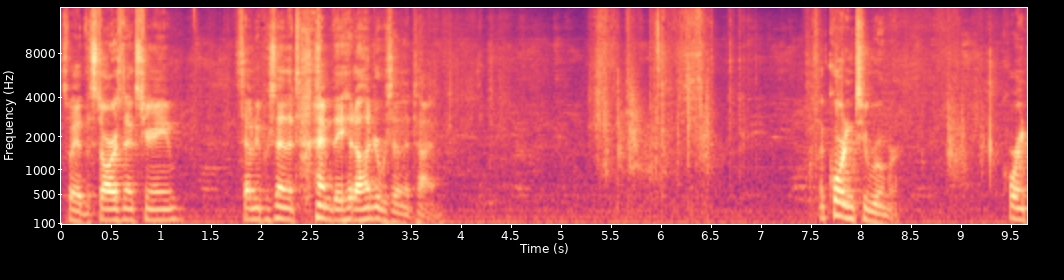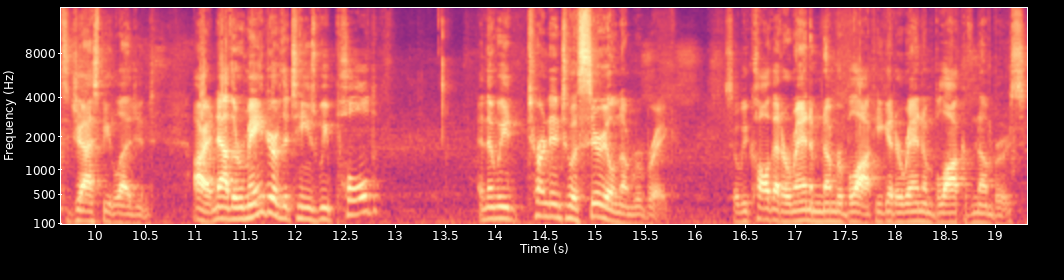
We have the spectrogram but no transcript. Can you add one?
So we have the Stars next to your name. 70% of the time, they hit 100% of the time. According to rumor, according to Jaspy Legend. All right, now the remainder of the teams we pulled, and then we turned into a serial number break. So we call that a random number block. You get a random block of numbers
